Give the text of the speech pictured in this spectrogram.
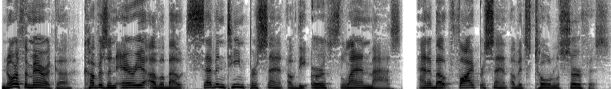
North America covers an area of about 17% of the Earth's landmass and about 5% of its total surface.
